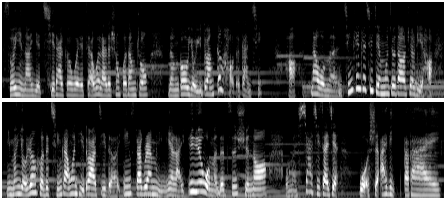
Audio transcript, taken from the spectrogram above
所以呢，也期待各位在未来的生活当中能够有一段更好的感情。好，那我们今天这期节目就到这里哈。你们有任何的情感问题，都要记得 Instagram 里面来预约我们的咨询哦。我们下期再见，我是 Ivy，拜拜。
